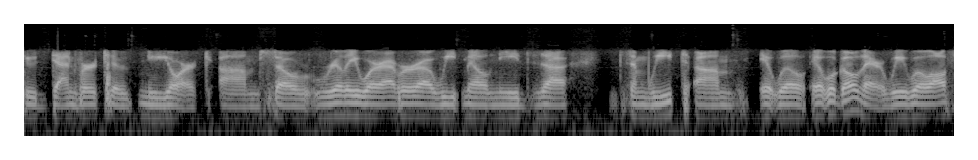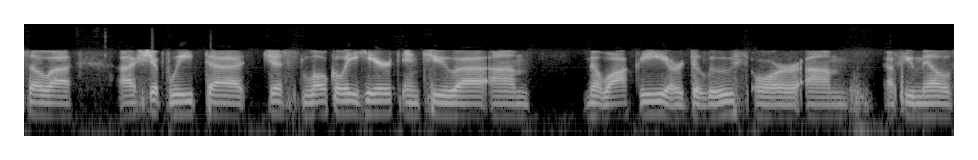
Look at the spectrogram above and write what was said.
to Denver to New York. Um, so really, wherever a wheat mill needs uh, some wheat, um, it will it will go there. We will also uh, uh, ship wheat uh, just locally here into uh, um, Milwaukee or Duluth or um, a few mills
